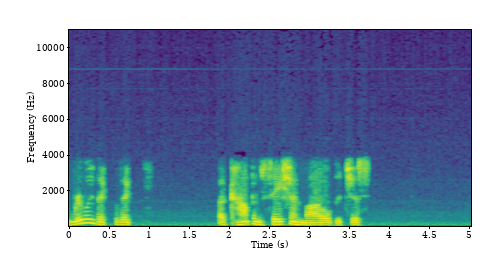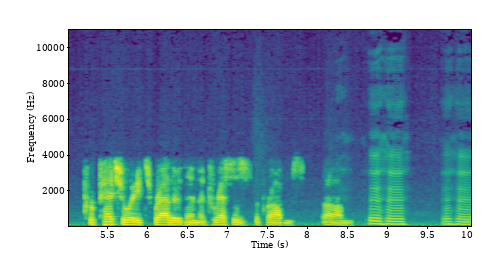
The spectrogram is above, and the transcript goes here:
really the, the a compensation model that just perpetuates rather than addresses the problems. Um, Mm-hmm. Mm-hmm.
